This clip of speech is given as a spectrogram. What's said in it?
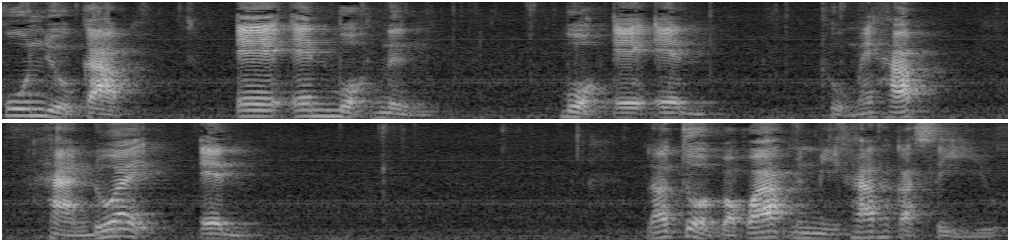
คูณอยู่กับ an บวก1บวก an ถูกไหมครับ หารด้วย n แล้วโจทย์บอกว่ามันมีค่าเท่ากับ 4 อยู่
